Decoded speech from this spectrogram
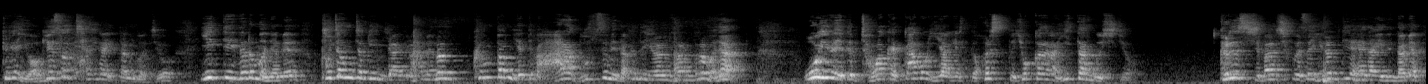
그러니까 여기서 차이가 있다는 거죠. 이 띠들은 뭐냐면 부정적인 이야기를 하면은 금방 얘들이 알아눕습니다. 근데 이런 사람들은 뭐냐 오히려 얘들 정확하게 까고 이야기했을 때 훨씬 더 효과가 있다는 것이죠. 그래서 집안 식구에서 이런 띠에 해당이 된다면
